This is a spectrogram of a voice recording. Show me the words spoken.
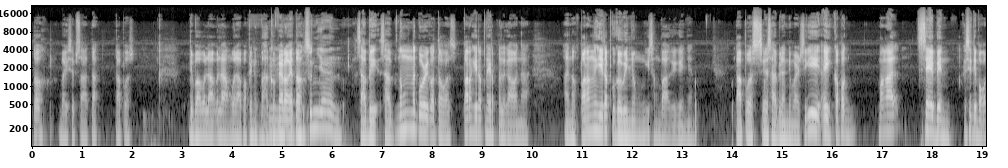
to, biceps ata. Tapos, di ba, wala, wala, wala pa pinagbago. Mm. Pero ito, Gusto niyan. sabi, sabi, nung nag-workout ako, parang hirap na hirap talaga ako na, ano, parang hirap ko gawin yung isang bagay, ganyan. Tapos, sinasabi lang ni Mar, sige, ay, kapag mga 7, kasi di ba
